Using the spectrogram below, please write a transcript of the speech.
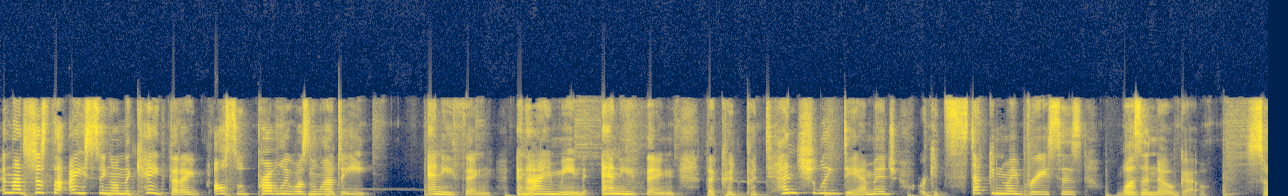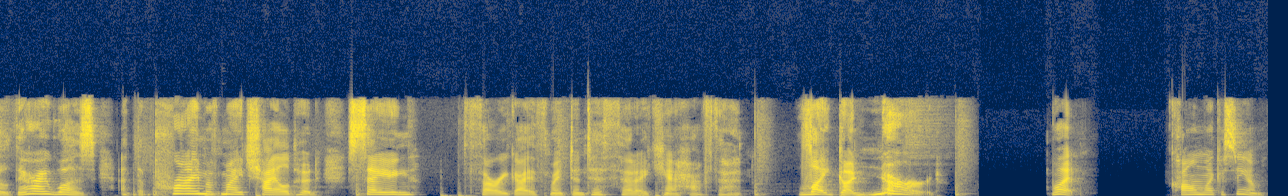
And that's just the icing on the cake that I also probably wasn't allowed to eat anything, and I mean anything, that could potentially damage or get stuck in my braces was a no go. So there I was at the prime of my childhood saying, Sorry, guys, my dentist said I can't have that. Like a nerd! What? Call him like I see him.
